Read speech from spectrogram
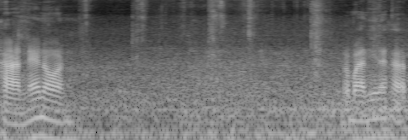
ผ่านแน่นอน ประมาณนี้นะครับ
